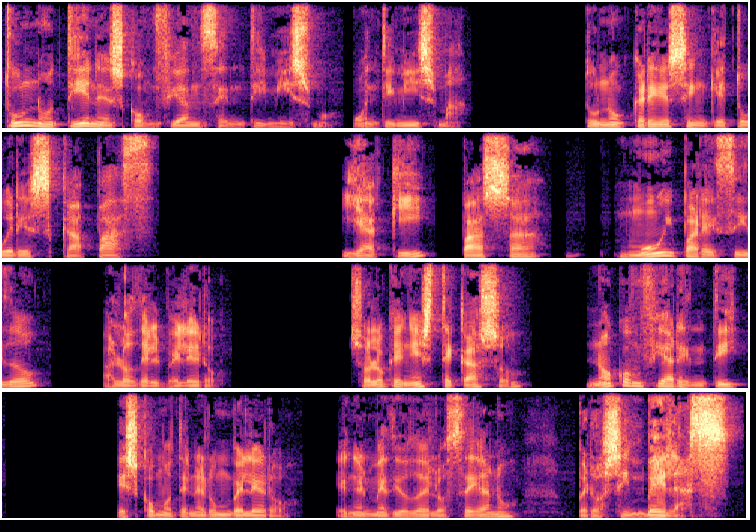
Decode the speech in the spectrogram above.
Tú no tienes confianza en ti mismo o en ti misma. Tú no crees en que tú eres capaz. Y aquí pasa muy parecido a lo del velero. Solo que en este caso, no confiar en ti es como tener un velero en el medio del océano, pero sin velas.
